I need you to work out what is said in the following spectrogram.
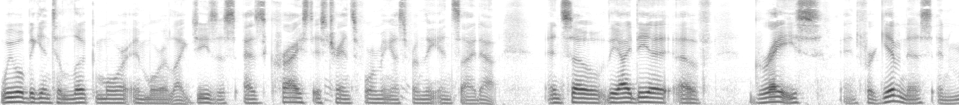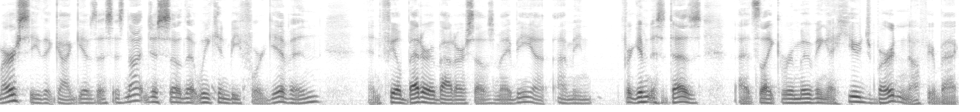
we will begin to look more and more like Jesus as Christ is transforming us from the inside out. And so the idea of grace and forgiveness and mercy that God gives us is not just so that we can be forgiven and feel better about ourselves, maybe. I, I mean, forgiveness does, uh, it's like removing a huge burden off your back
